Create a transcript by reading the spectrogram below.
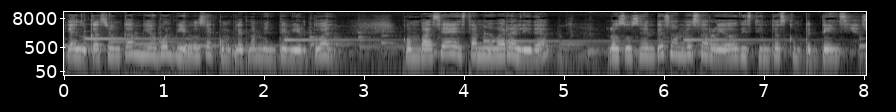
La educación cambió volviéndose completamente virtual con base a esta nueva realidad, los docentes han desarrollado distintas competencias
